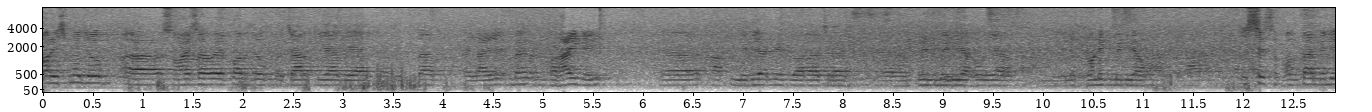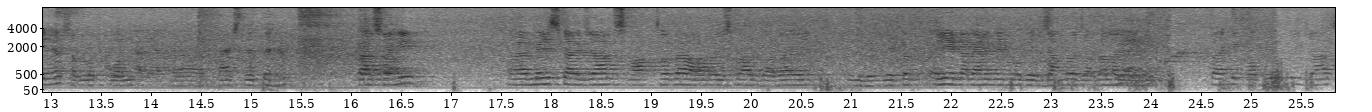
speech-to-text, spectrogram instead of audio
और इसमें जो समय समय पर जो प्रचार किया गया जागरूकता फैलाई, में बढ़ाई गई। आप मीडिया के द्वारा चाहे प्रिंट मीडिया हो या इलेक्ट्रॉनिक मीडिया हो, इससे सफलता मिली है। सब लोग को हम थैंक्स देते हैं। ऐसे ही मेंस का एग्ज़ाम समाप्त होगा और इस बार ज़्यादा इन्विजिलेटर ये लगाएँगे लोग एग्ज़ाम ज़्यादा लगाएँगे, ताकि कॉपियों की जाँच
